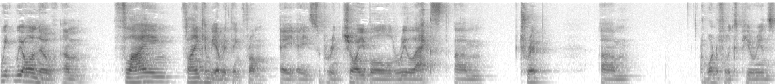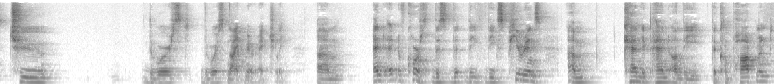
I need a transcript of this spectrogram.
we we all know um, flying flying can be everything from a, a super enjoyable, relaxed um, trip, um, wonderful experience, to the worst the worst nightmare actually. Um, and, and of course, this the, the, the experience um, can depend on the, the compartment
